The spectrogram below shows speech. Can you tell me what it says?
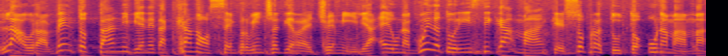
Laura, 28 anni, viene da Canossa in provincia di Reggio Emilia. È una guida turistica ma anche e soprattutto una mamma.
